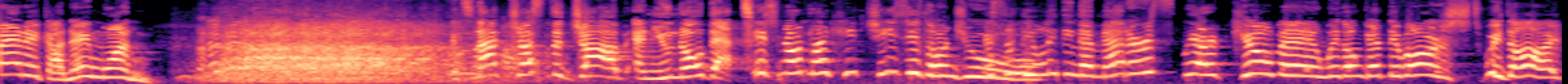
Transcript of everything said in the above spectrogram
America. Name one. It's not just the job, and you know that. It's not like he cheated on you. Is that the only thing that matters? We are Cuban. We don't get divorced. We die.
